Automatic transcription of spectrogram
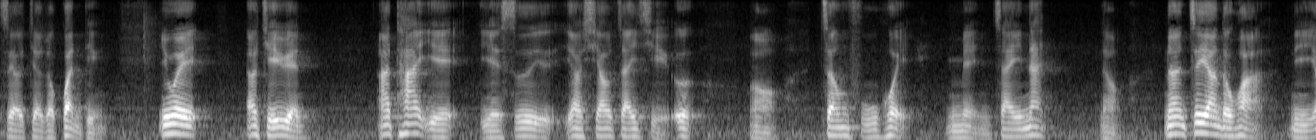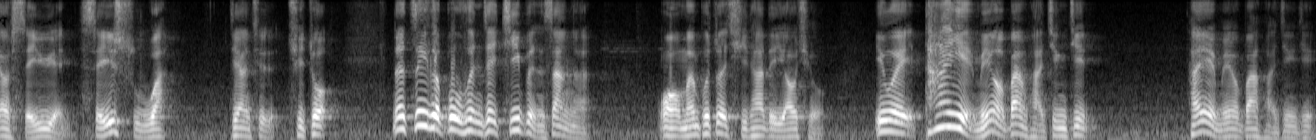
叫叫做灌顶。因为要结缘啊，他也也是要消灾解厄哦，增福慧、免灾难啊。那这样的话，你要随缘随俗啊，这样去去做。那这个部分在基本上啊。我们不做其他的要求，因为他也没有办法精进，他也没有办法精进。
